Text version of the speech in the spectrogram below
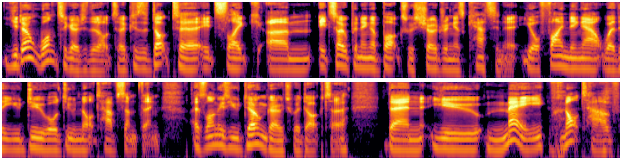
you don't want to go to the doctor because the doctor, it's like um, it's opening a box with Schrodinger's cat in it. You're finding out whether you do or do not have something. As long as you don't go to a doctor, then you may not have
